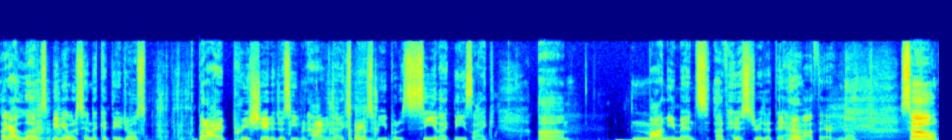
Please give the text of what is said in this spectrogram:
Like i loved being able to see the cathedrals but i appreciated just even having that experience to be able to see like these like um monuments of history that they have Yeah. out there you know? So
